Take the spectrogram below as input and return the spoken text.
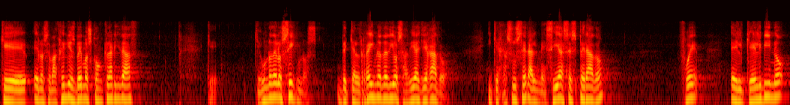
que en los evangelios vemos con claridad que, que uno de los signos de que el reino de Dios había llegado y que Jesús era el Mesías esperado, fue el que él vino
